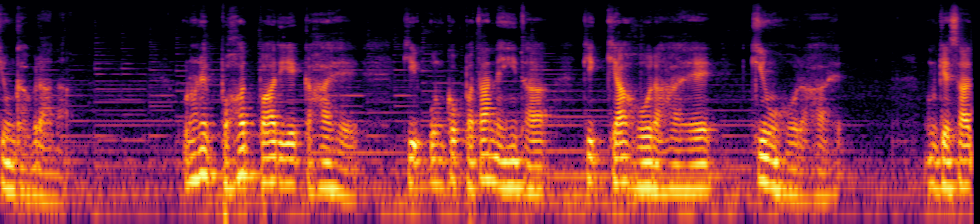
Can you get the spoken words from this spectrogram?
क्यों घबराना? उन्होंने बहुत बार ये कहा है कि उनको पता नहीं था कि क्या हो रहा है, क्यों हो रहा है। उनके साथ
